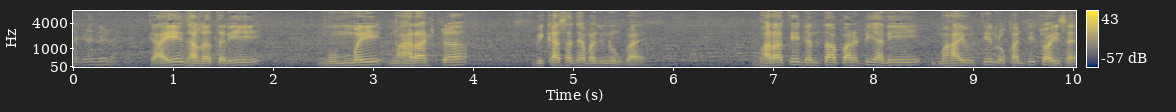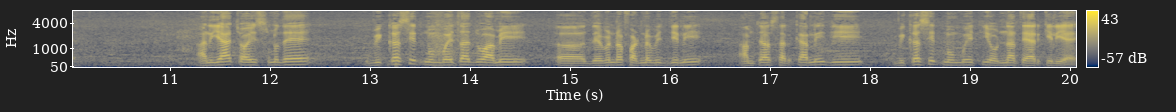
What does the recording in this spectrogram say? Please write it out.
सगळं घडत काही झालं तरी मुंबई महाराष्ट्र विकासाच्या बाजूने उभा आहे. भारतीय जनता पार्टी आणि महायुती लोकांची चॉईस आहे. आणि या चॉईसमध्ये विकसित मुंबईचा जो आम्ही देवेंद्र फडणवीसजींनी आमच्या सरकारने जी विकसित मुंबईची योजना तयार केली आहे.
